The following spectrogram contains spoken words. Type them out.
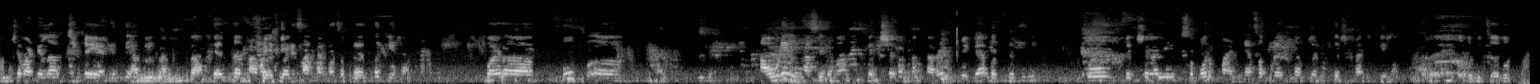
आमच्या वाटेला जी काही आहे ती आम्ही अत्यंत प्रामाणिकपणे साकारण्याचा प्रयत्न केला. पण खूप आवडेल हा सिनेमा प्रेक्षकांना कारण वेगळ्या पद्धतीने तो प्रेक्षकांनी समोर मांडण्याचा प्रयत्न आमच्या दिग्दर्शकांनी केला. तो तुम्ही जरूर पहा.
